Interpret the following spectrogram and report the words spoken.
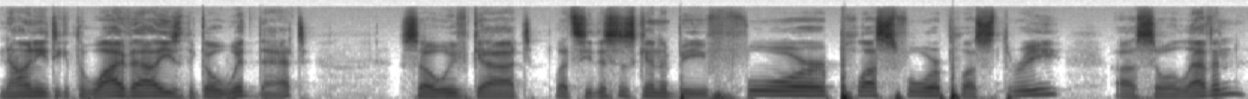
Now I need to get the y values that go with that. So we've got, let's see, this is going to be 4 plus 4 plus 3, uh, so 11.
